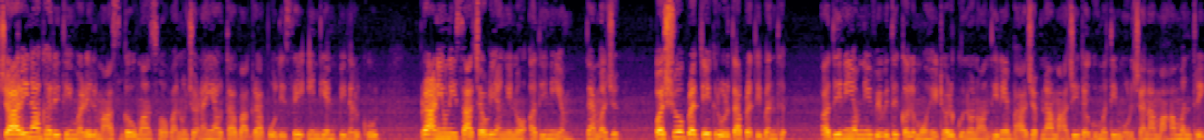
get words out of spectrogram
ચારેયના ઘરેથી મળેલ માંસ ગૌમાંસ હોવાનું જણાઈ આવતા વાગરા પોલીસે ઇન્ડિયન પિનલ કોડ પ્રાણીઓની સાચવણી અંગેનો અધિનિયમ તેમજ પશુઓ પ્રત્યે ક્રૂરતા પ્રતિબંધ અધિનિયમની વિવિધ કલમો હેઠળ ગુનો નોંધીને ભાજપના માજી લઘુમતી મોરચાના મહામંત્રી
